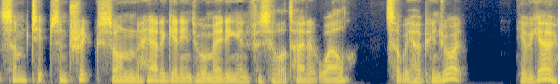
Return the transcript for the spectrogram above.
some tips and tricks on how to get into a meeting and facilitate it well. So we hope you enjoy it. Here we go.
